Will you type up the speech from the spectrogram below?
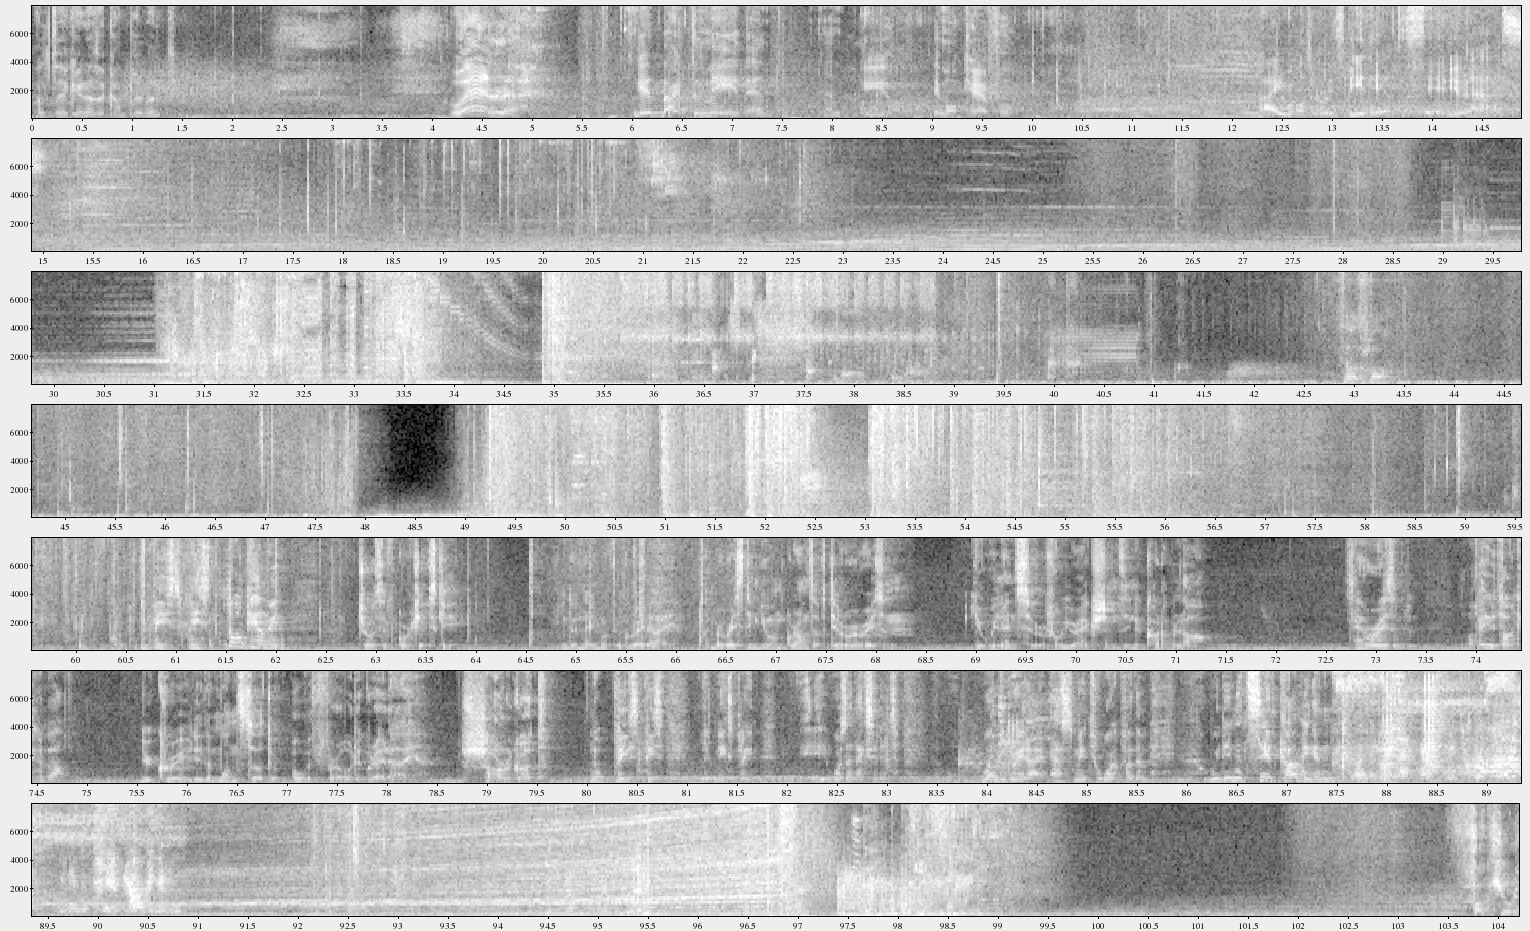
I'll take it as a compliment. Well, get back to me then. And be more careful. I won't always be there to save your ass. Floor. Please, please, don't kill me! Joseph Korchevsky. In the name of the Great Eye, I'm arresting you on grounds of terrorism. You will answer for your actions in a court of law. Terrorism? What are you talking about? You created a monster to overthrow the Great Eye. Shargot. No, please, please, let me explain. It was an accident. When the Great Eye asked me to work for them, we didn't see it coming and... stop you, Lane.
